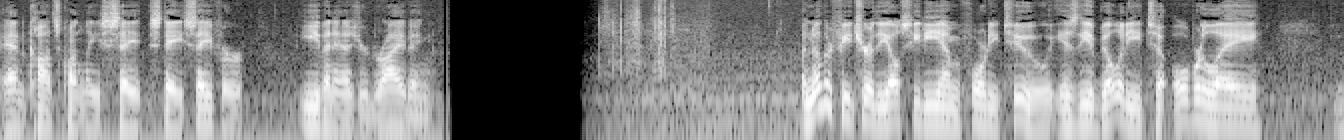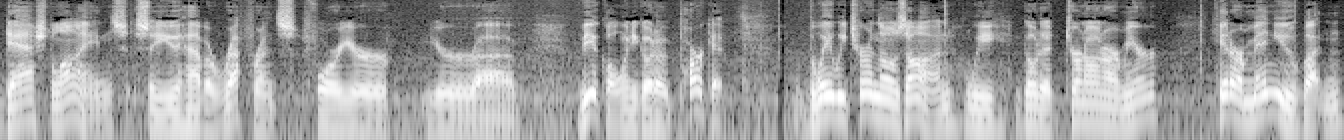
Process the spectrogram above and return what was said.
and consequently say, stay safer even as you're driving Another feature of the LCD M42 is the ability to overlay dashed lines so you have a reference for your your uh, vehicle when you go to park it. The way we turn those on, we go to turn on our mirror, hit our menu button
